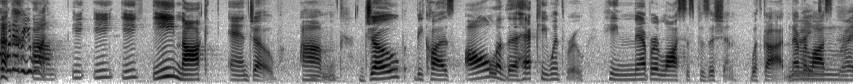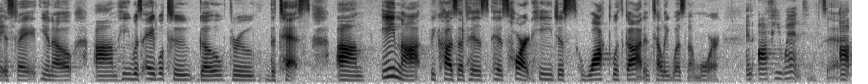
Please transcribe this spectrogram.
Well, whatever you want. Um, e- e- e- Enoch and Job. Um, Job, because all of the heck he went through, he never lost his position with God, never Right, lost right. his faith. You know, um, he was able to go through the tests. Um, Enoch, because of his, his heart, he just walked with God until he was no more. and off he went. it. Up.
